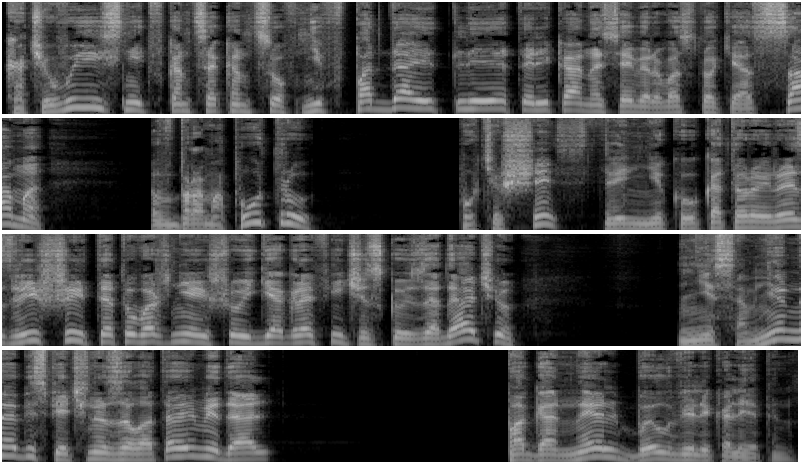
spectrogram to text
Хочу выяснить, в конце концов, не впадает ли эта река на северо-востоке Ассама в Брамапутру? Путешественнику, который разрешит эту важнейшую географическую задачу, несомненно, обеспечена золотая медаль. Паганель был великолепен.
